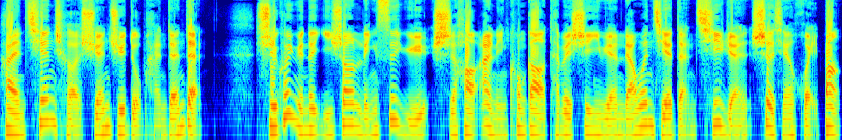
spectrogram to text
和牵扯选举赌盘等等，许坤元的遗孀林思瑜十号按铃控告台北市议员梁文杰等七人涉嫌诽谤。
